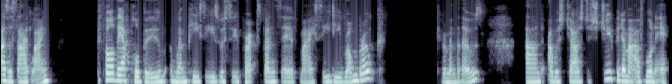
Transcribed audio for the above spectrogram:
as a sideline. Before the Apple boom and when PCs were super expensive, my CD ROM broke you remember those. And I was charged a stupid amount of money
